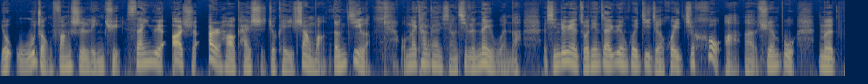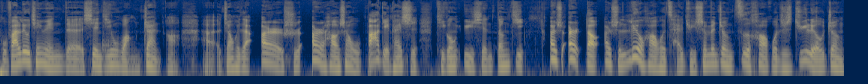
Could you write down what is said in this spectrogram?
有五种方式领取，三月二十二号开始就可以上网登记了。我们来看看详细的内文啊。行政院昨天在院会记者会之后啊，呃，宣布，那么普发六千元的现金网站啊，啊，将会在二十二号上午八点开始提供预先登记。二十二到二十六号会采取身份证字号或者是居留证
